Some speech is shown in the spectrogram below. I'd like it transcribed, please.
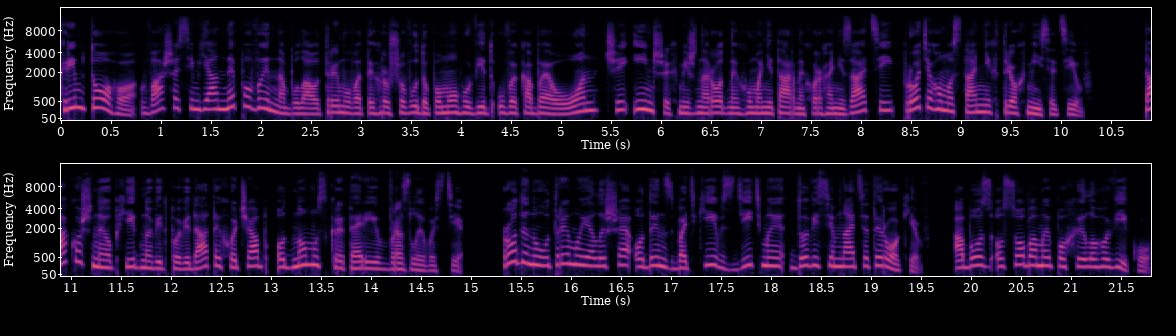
Крім того, ваша сім'я не повинна була отримувати грошову допомогу від УВКБ ООН чи інших міжнародних гуманітарних організацій протягом останніх трьох місяців. Також необхідно відповідати хоча б одному з критеріїв вразливості. Родину утримує лише один з батьків з дітьми до 18 років або з особами похилого віку.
